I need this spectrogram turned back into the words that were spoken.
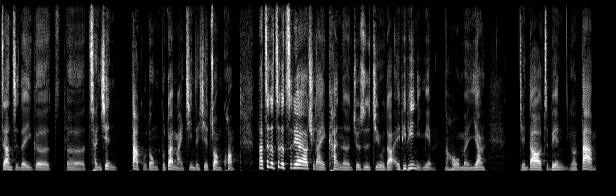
这样子的一个呃呈现大股东不断买进的一些状况。那这个这个资料要去哪里看呢？就是进入到 APP 里面，然后我们一样点到这边有大。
